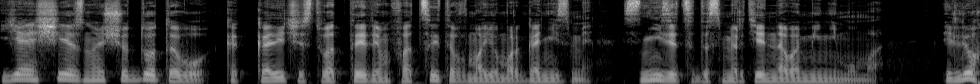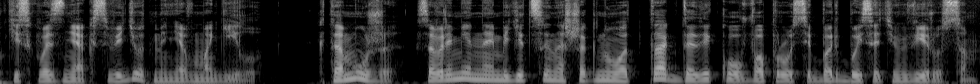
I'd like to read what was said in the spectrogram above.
Я исчезну еще до того, как количество Т-лимфоцитов в моем организме снизится до смертельного минимума, и легкий сквозняк сведет меня в могилу. К тому же, современная медицина шагнула так далеко в вопросе борьбы с этим вирусом,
